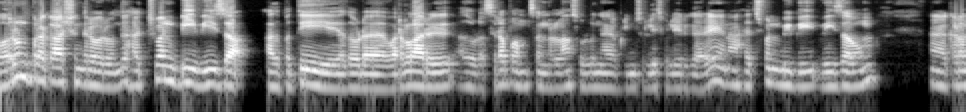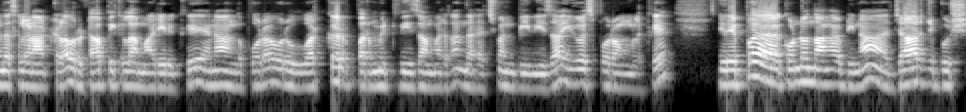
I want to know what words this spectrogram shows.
வருண் பிரகாஷ்ங்கிறவர் வந்து ஹச் ஒன் பி விசா அதை பத்தி அதோட வரலாறு அதோட சிறப்பு அம்சங்கள்லாம் சொல்லுங்க அப்படின்னு சொல்லி சொல்லியிருக்காரு. ஏன்னா ஹெச் ஒன் பி விசாவும் கடந்த சில நாட்களாக ஒரு டாப்பிக்கெல்லாம் மாறி இருக்கு ஏன்னா அங்கே போகிற ஒரு ஒர்க்கர் பர்மிட் விசா மாதிரி தான் இந்த H one B visa US போகிறவங்களுக்கு இது எப்போ கொண்டு வந்தாங்க அப்படின்னா ஜார்ஜ் புஷ்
